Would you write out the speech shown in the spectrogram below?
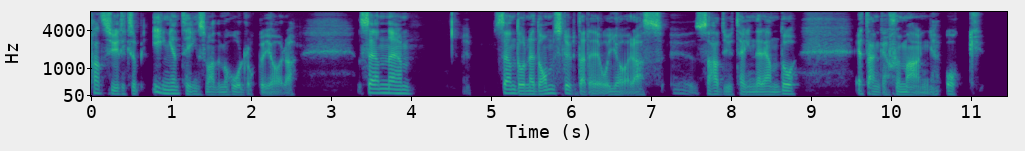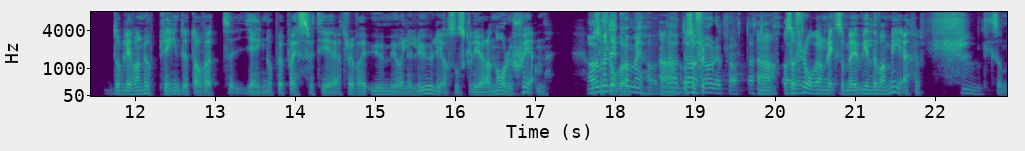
fanns ju liksom ingenting som hade med hårdrock att göra. Sen, eh, sen då när de slutade att göras eh, så hade ju Tegner ändå ett engagemang och då blev han uppringd av ett gäng uppe på SVT, jag tror det var Umeå eller Luleå, som skulle göra norrsken. Ja, men det kommer jag ihåg. Ja, och så det har du pratat om Ja, och så frågade de liksom, vill du vara med? Mm. Liksom,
